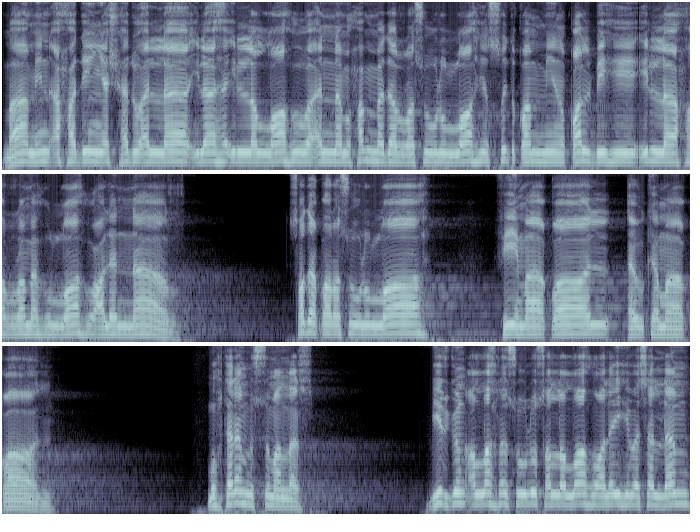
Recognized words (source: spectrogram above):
ما من احد يشهد ان لا اله الا الله وان محمدا رسول الله صدقا من قلبه الا حرمه الله على النار صدق رسول الله فيما قال او كما قال Muhterem Müslümanlar, bir gün Allah Resulü sallallahu aleyhi ve sellem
